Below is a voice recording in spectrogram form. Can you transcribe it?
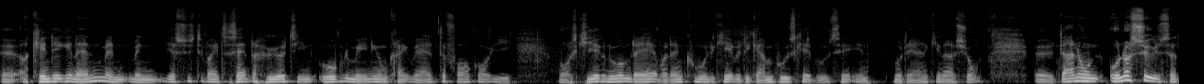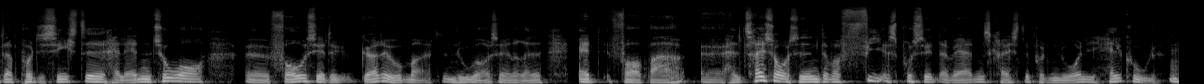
øh, og kendte ikke hinanden, men, men jeg synes, det var interessant at høre din åbne mening omkring, hvad er det, der foregår i vores kirke nu om dagen, og hvordan kommunikerer vi det gamle budskab ud til en moderne generation. Øh, der er nogle undersøgelser, der på de sidste halvanden, to år øh, forudser, det gør det åbenbart nu også allerede, at for bare øh, 50 år siden, der var 80 procent af verdens kristne på den nordlige halvkugle. Mm.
